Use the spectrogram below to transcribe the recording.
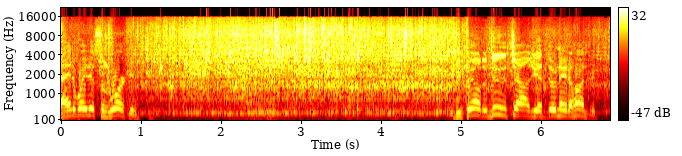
ain't the way this one's working. If you fail to do the challenge, you have to donate 100.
